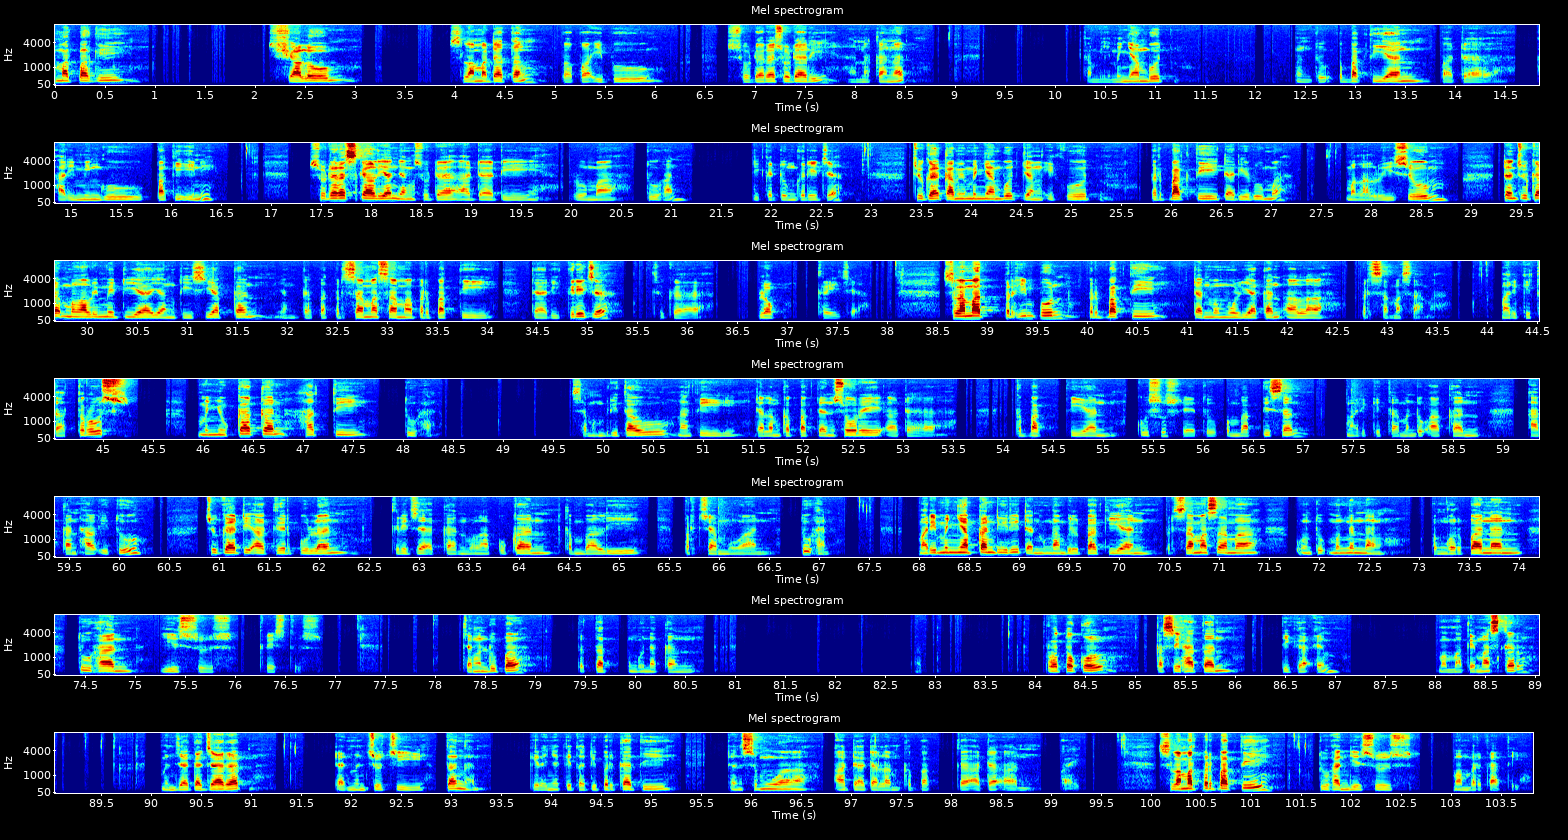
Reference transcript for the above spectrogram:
Selamat pagi, Shalom, selamat datang Bapak Ibu, Saudara-saudari, anak-anak. Kami menyambut untuk kebaktian pada hari Minggu pagi ini. Saudara sekalian yang sudah ada di rumah Tuhan, di gedung gereja, juga kami menyambut yang ikut berbakti dari rumah melalui Zoom, dan juga melalui media yang disiapkan yang dapat bersama-sama berbakti dari gereja juga blog gereja. Selamat berhimpun, berbakti dan memuliakan Allah bersama-sama. Mari kita terus menyukakan hati Tuhan. Saya memberitahu nanti dalam kebaktian sore ada kebaktian khusus yaitu pembaptisan. Mari kita mendoakan akan hal itu. Juga di akhir bulan gereja akan melakukan kembali perjamuan Tuhan. Mari menyiapkan diri dan mengambil bagian bersama-sama untuk mengenang pengorbanan Tuhan Yesus Kristus. Jangan lupa tetap menggunakan protokol kesehatan 3M, memakai masker, menjaga jarak, dan mencuci tangan. Kiranya kita diberkati dan semua ada dalam keadaan baik. Selamat berbakti, Tuhan Yesus memberkati.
